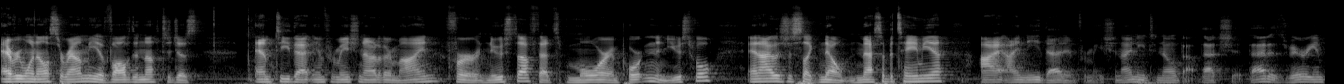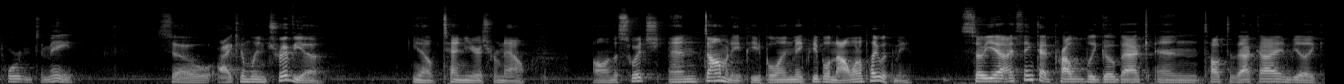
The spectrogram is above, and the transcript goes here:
everyone else around me evolved enough to just empty that information out of their mind for new stuff that's more important and useful. And I was just like, no, Mesopotamia, I, I need that information. I need to know about that shit. That is very important to me. So I can win trivia, you know, 10 years from now on the Switch and dominate people and make people not want to play with me. So yeah, I think I'd probably go back and talk to that guy and be like,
